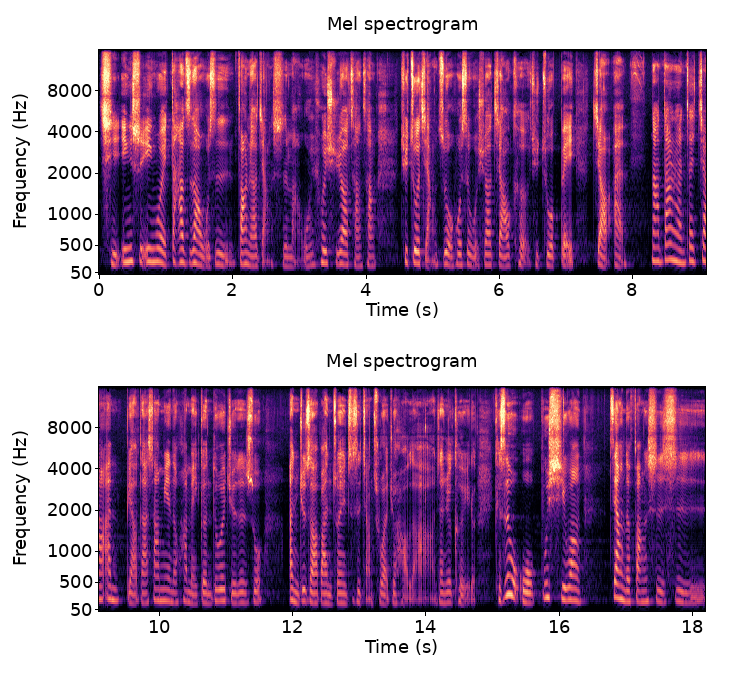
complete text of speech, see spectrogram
起因是因为大家知道我是芳疗讲师嘛，我会需要常常去做讲座，或是我需要教课去做背教案。那当然在教案表达上面的话，每个人都会觉得说，啊，你就只要把你专业知识讲出来就好了，这样就可以了。可是我不希望。这样的方式是，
